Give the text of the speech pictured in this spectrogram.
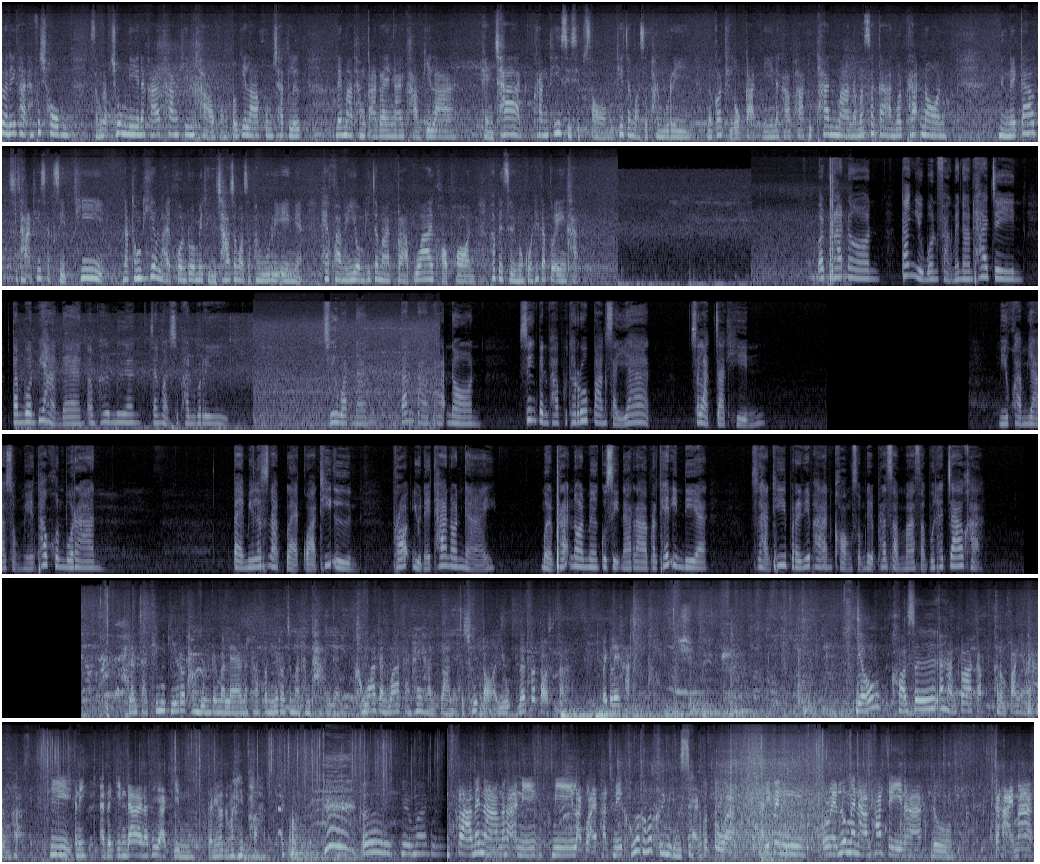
สวัสดีค่ะท่านผู้ชมสำหรับช่วงนี้นะคะ ทางทีมข่าวของโต๊ะกีฬาคมชัดลึก ได้มาทำการรายงานข่าวกีฬา แห่งชาติครั้งที่ 42 ที่จังหวัดสุพรรณบุรี แล้วก็ถือโอกาสนี้นะคะพาทุกท่านมานมัสการวัดพระนอนหนึ่งใน 9 สถานที่ศักดิ์สิทธิ์ที่นักท่องเที่ยวหลายคนรวมไปถึงชาวจังหวัดสุพรรณบุรีเองเนี่ยให้ความนิยมที่จะมากราบไหว้ขอพร เพื่อเป็นสิริมงคลให้กับตัวเองค่ะ วัดพระนอน ตั้งอยู่บนฝั่งแม่น้ำท่าจีน ตำบลพิหารแดง อำเภอเมือง จังหวัดสุพรรณบุรี ชื่อวัดนั้นตั้งตามพระนอน ซึ่งเป็นพระพุทธรูปปางสายญาติ สลักจากหิน มีความยาวสองเมตรเท่าคนโบราณ แต่มีลักษณะแปลกกว่าที่อื่น เพราะอยู่ในท่านอนหงาย เหมือนพระนอนเมืองกุสินาราประเทศอินเดีย สถานที่ปรินิพพานของสมเด็จพระสัมมาสัมพุทธเจ้าค่ะ หลังจากที่เมื่อกี้เราทำบุญกันมาแล้วนะคะ ตอนนี้เราจะมาทำทานกัน เขาว่ากันว่าการให้อาหารปลาเนี่ยจะช่วยต่ออายุ แล้วก็ต่อชะตาไปกันเลยค่ะ เดี๋ยวขอซื้ออาหารปลากับขนมปังอย่างละถุงค่ะ ที่อันนี้อาจจะกินได้นะถ้าอยากกิน แต่นี้เราจะไม่ให้ปลาเออเยอะมากเลยปลาแม่น้ำนะคะ อันนี้มีหลากหลายพันชนิดเขาว่ากันว่าเคยมีถึงแสนกว่าตัว อันนี้เป็นบริเวณลุ่มแม่น้ำท่าจีนนะคะ ดูกระหายมาก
